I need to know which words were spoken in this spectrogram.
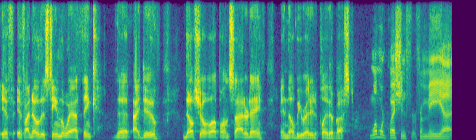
if, if I know this team the way I think that I do, they'll show up on Saturday and they'll be ready to play their best one more question for, from me. Uh,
